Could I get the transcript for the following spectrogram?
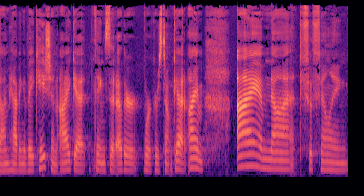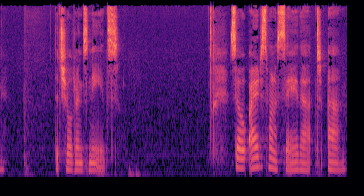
I'm having a vacation. I get things that other workers don't get. I am, I am not fulfilling the children's needs. So I just want to say that, um,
